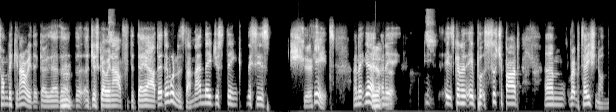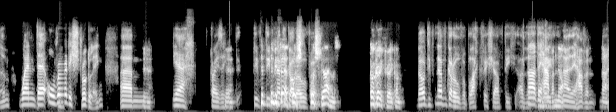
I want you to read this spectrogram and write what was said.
Tom, Dick, and Harry that go there that, that are just going out for the day out, they, they wouldn't understand that, and they just think this is Shit. shit. And it, yeah, Yeah. and it it's gonna it puts such a bad um reputation on them when they're already struggling. Um, Yeah. yeah, crazy. Yeah. They've, to, they've to be never fair, got Busch, over. Busch Gardens. Go, go, Craig, go on. No, they've never got over Blackfish, have they? And No, the they way- haven't. No. No, they haven't. No.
